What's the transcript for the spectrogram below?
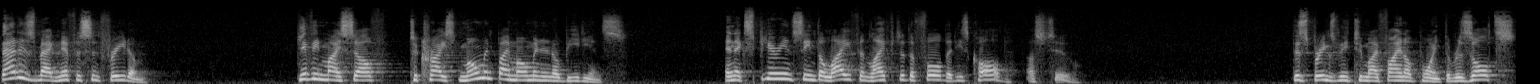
That is magnificent freedom. Giving myself to Christ moment by moment in obedience and experiencing the life and life to the full that He's called us to. This brings me to my final point the results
